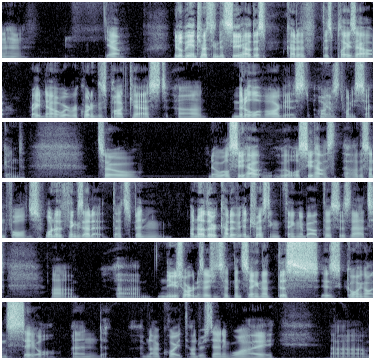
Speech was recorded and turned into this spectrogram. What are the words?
Mm-hmm. Yeah, it'll be interesting to see how this kind of this plays out. Right now, we're recording this podcast uh, middle of August, August twenty second. So, you know, we'll see how we'll, we'll see how, how this unfolds. One of the things that uh, that's been another kind of interesting thing about this is that um, um, news organizations have been saying that this is going on sale, and I'm not quite understanding why. Um,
